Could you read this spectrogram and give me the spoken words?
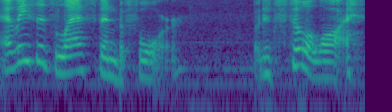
At least it's less than before. But it's still a lot.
